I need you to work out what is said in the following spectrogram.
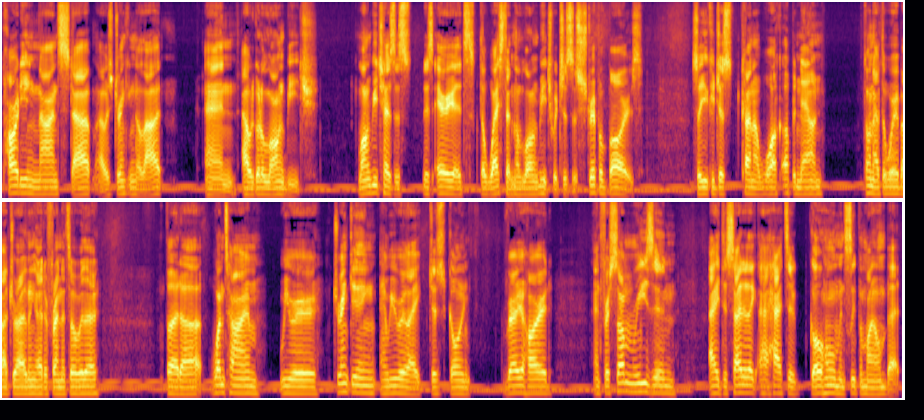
partying nonstop. I was drinking a lot, and I would go to Long Beach. Long Beach has this this area. It's the west end of Long Beach, which is a strip of bars. So you could just kind of walk up and down. Don't have to worry about driving. I had a friend that's over there. But uh, one time we were drinking and we were like just going very hard. And for some reason, I decided like I had to go home and sleep in my own bed.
